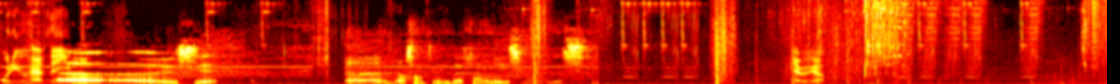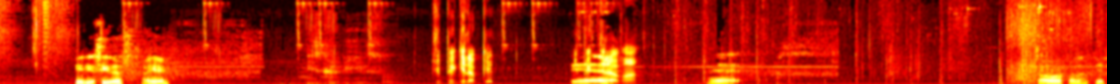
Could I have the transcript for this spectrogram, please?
What do you have that you... Uh, shit. Uh, got something that's not really useful. I guess. There we go. Here, do you see this right here? Did you pick it up, kid? Picked it Yeah. up, huh? Yeah. It's over for them, kid.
